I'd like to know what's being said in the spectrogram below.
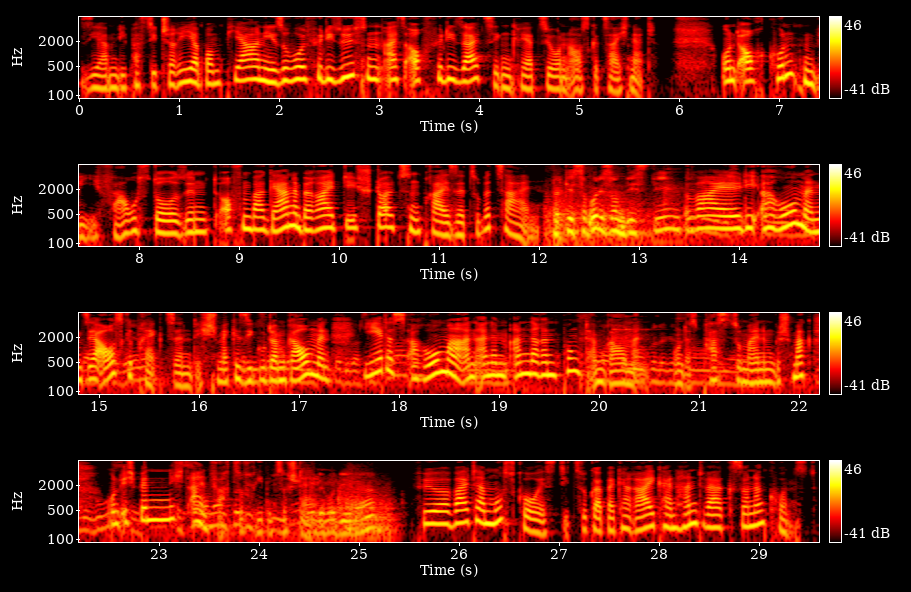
Sie haben die Pasticceria Bompiani sowohl für die süßen als auch für die salzigen Kreationen ausgezeichnet. Und auch Kunden wie Fausto sind offenbar gerne bereit, die stolzen Preise zu bezahlen. Weil die Aromen sehr ausgeprägt sind. Ich schmecke sie gut am Gaumen. Jedes Aroma an einem anderen Punkt am Gaumen. Und es passt zu meinem Geschmack. Und ich bin nicht einfach zufriedenzustellen. Für Walter Musko ist die Zuckerbäckerei kein Handwerk, sondern Kunst.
